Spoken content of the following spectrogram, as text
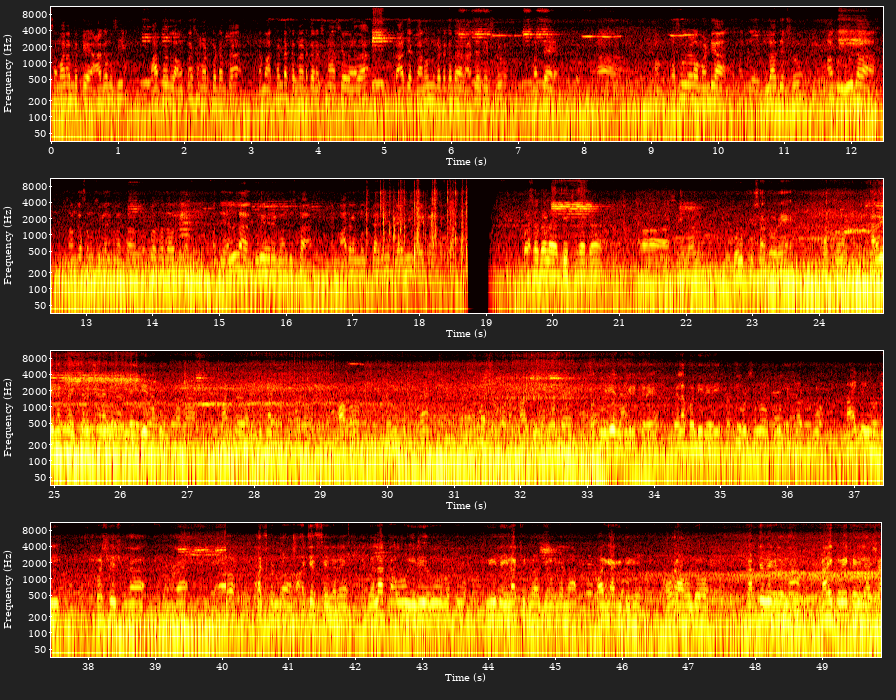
ಸಮಾರಂಭಕ್ಕೆ ಆಗಮಿಸಿ ಮಾತನಾಡಲು ಅವಕಾಶ ಮಾಡಿಕೊಟ್ಟಂಥ ನಮ್ಮ ಅಖಂಡ ಕರ್ನಾಟಕ ರಕ್ಷಣಾ ಸೇವೆಗಳ ರಾಜ್ಯ ಕಾನೂನು ಘಟಕದ ರಾಜ್ಯಾಧ್ಯಕ್ಷರು ಮತ್ತು ಬಸವದಳ ಮಂಡ್ಯ ಮತ್ತು ಜಿಲ್ಲಾಧ್ಯಕ್ಷರು ಹಾಗೂ ವಿವಿಧ ಸಂಘ ಸಂಸ್ಥೆಗಳಿರುವಂಥ ಸಂತೋಷದ ಅವರಿಗೆ ಮತ್ತು ಎಲ್ಲ ಗುರು ಹಿರಿಯರಿಗೆ ಹೊಂದಿಸ್ತಾ ನಾನು ಮಾತುಗಳನ್ನು ಮುಗಿಸ್ತಾ ಇದ್ದೀನಿ. ಜೈ ಹಿಂದ್, ಜೈ ಕರ್ನಾಟಕ. ಅಧ್ಯಕ್ಷರಾದ ಶ್ರೀಮಾನ್ ಗುರುಪ್ರಸಾದ್ ಅವರೇ ಮತ್ತು ಕಾವೇರಿ ನಗರ ಹಿತರಕ್ಷಣಾ ವೇದಿಕೆಯ ಹಿರಿಯ ನಾಗರಿಕರಾದ ಡಾಕ್ಟರ್ ಮಲ್ಲಿಕಾರ್ಜುನ ಹಾಗೂ ಶಿವಮೊಗ್ಗ ಮತ್ತು ಹಿರಿಯ ನಾಗರಿಕರೇ ಎಲ್ಲ ಬಂದಿದ್ದೀರಿ. ಪ್ರತಿ ವರ್ಷವೂ ಗುರುಪ್ರಸಾದ್ ಅವರು ನಾಯಕಿ ಹೋಗಿ ಬಸವೇಶ್ವರ ಆಚರಣೆ ಆಚರಿಸ್ತಾ ಇದ್ದಾರೆ. ಎಲ್ಲ ತಾವು ಹಿರಿಯರು ಮತ್ತು ವಿವಿಧ ಇಲಾಖೆಗಳ ಜನಗಳೆಲ್ಲ ಭಾಗಿಯಾಗಿದ್ದೀರಿ. ಅವರ ಒಂದು ಕರ್ತವ್ಯಗಳನ್ನು ಕಾಯಕವೇ, ಕೈಲಾಸ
